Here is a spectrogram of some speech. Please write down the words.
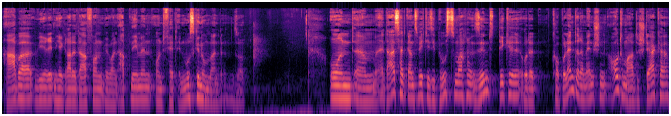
Aber wir reden hier gerade davon, wir wollen abnehmen und Fett in Muskeln umwandeln. So. Und ähm, da ist halt ganz wichtig, sich bewusst zu machen, sind dicke oder korpulentere Menschen automatisch stärker.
